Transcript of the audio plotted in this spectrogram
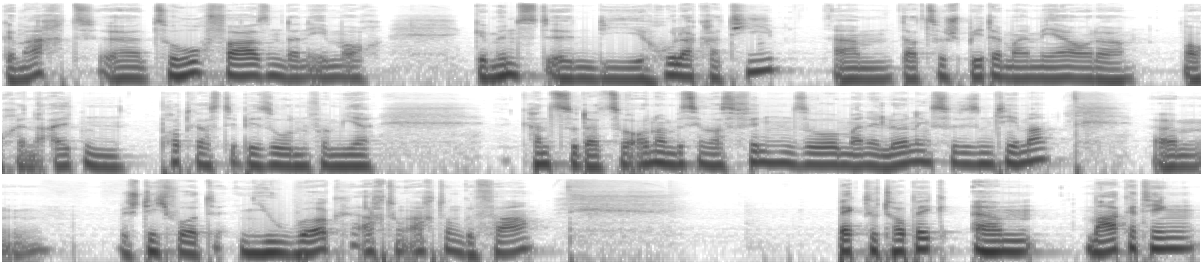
gemacht, äh, zu Hochphasen dann eben auch gemünzt in die Holakratie, ähm, dazu später mal mehr oder auch in alten Podcast-Episoden von mir kannst du dazu auch noch ein bisschen was finden, so meine Learnings zu diesem Thema. Ähm, Stichwort New Work, Achtung, Achtung, Gefahr. Back to topic. Ähm, Marketing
